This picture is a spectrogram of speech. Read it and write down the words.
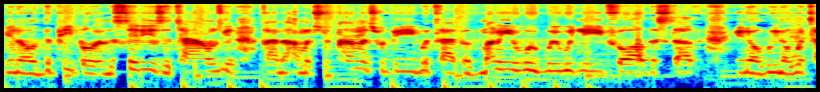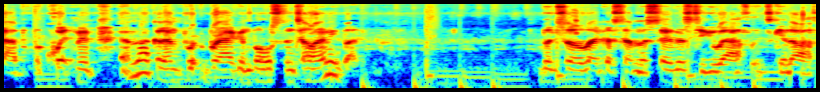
you know, the people in the cities, the towns, find out how much the permits would be, what type of money we, we would need for all the stuff, you know, we know what type of equipment. I'm not going to brag and boast and tell anybody. But so, like I said, I'm going to say this to you athletes get off.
